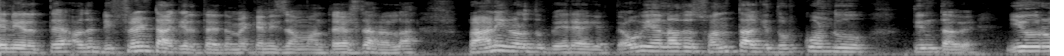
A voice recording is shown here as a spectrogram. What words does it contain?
ಏನಿರುತ್ತೆ, ಅದು ಡಿಫ್ರೆಂಟ್ ಆಗಿರುತ್ತೆ ಇದೆ ಮೆಕ್ಯಾನಿಸಮ್ ಅಂತ ಹೇಳ್ತಾರಲ್ಲ. ಪ್ರಾಣಿಗಳದ್ದು ಬೇರೆ ಆಗಿರುತ್ತೆ. ಅವು ಏನಾದರೂ ಸ್ವಂತ ಆಗಿ ದುಡ್ಕೊಂಡು ತಿಂತವೆ. ಇವರು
